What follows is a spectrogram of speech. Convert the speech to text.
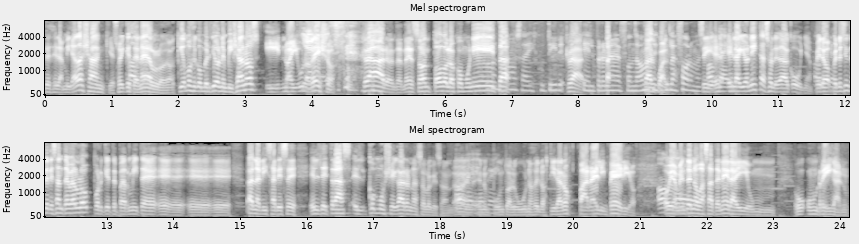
Desde la mirada yankee, eso hay que tenerlo. Aquí cómo se convirtieron en villanos y no hay uno de ellos. Claro, ¿entendés? Son todos los comunistas. Vamos a discutir Claro. el problema de fondo, vamos a discutir cual. la forma. Sí, es, es la guionista Soledad Acuña. Pero, pero es interesante verlo porque te permite eh, eh, eh, analizar ese el detrás, el cómo llegaron a ser lo que son, ¿no? En, un punto algunos de los tiranos para el imperio. Obviamente no vas a tener ahí un, un, Reagan,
